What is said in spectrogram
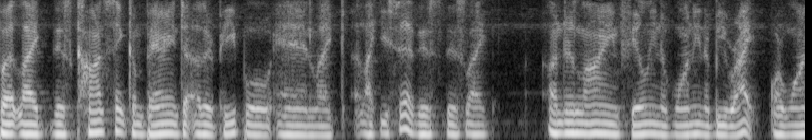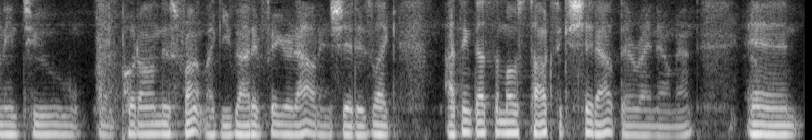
But like this constant comparing to other people and like like you said, this this like underlying feeling of wanting to be right or wanting to like put on this front like you got it figured out and shit is like I think that's the most toxic shit out there right now, man. And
